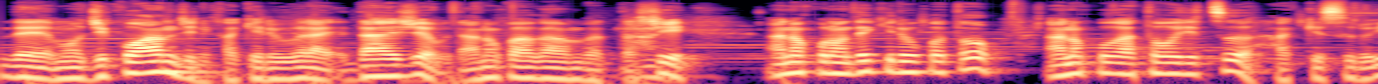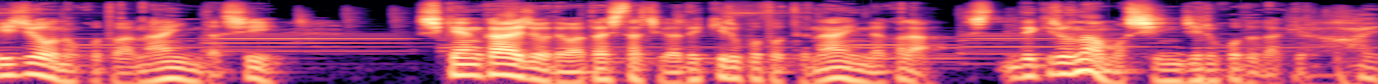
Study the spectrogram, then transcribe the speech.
で、もう自己暗示にかけるぐらい大丈夫ってあの子は頑張ったし、あの子のできることをあの子が当日発揮する以上のことはないんだし、試験会場で私たちができることってないんだから、しできるのはもう信じることだけだ。はい。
